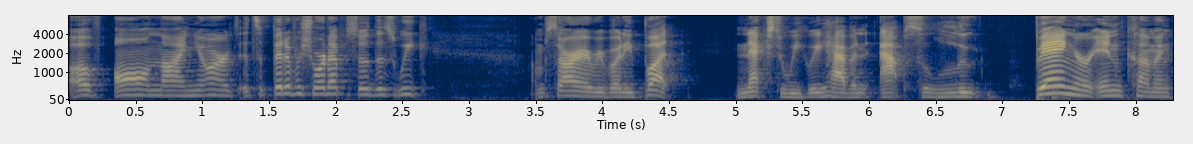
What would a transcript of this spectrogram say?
of All Nine Yards. It's a bit of a short episode this week. I'm sorry, everybody, but next week we have an absolute banger incoming.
